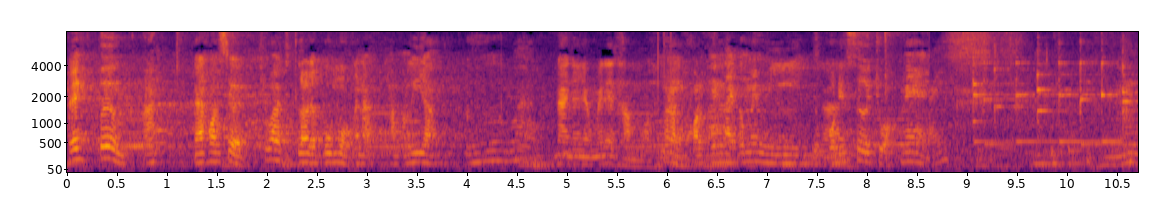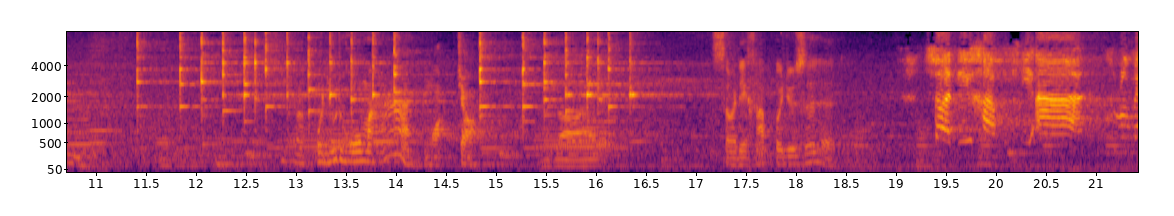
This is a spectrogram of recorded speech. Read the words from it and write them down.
เฮ้ยปื้มอะงานคอนเสิร์ตที่ว่าเราจะปูหมวกกันอะทำกันหรือยังเออว่าน่าจะยังไม่ได้ทำว่ะนั่นคอนเทนต์อะไรก็ไม่มีเดี๋ยวโปรดิวเซอร์จวกแน่อืมคุณยุโทรมาเหมาะเจาะเรียบร้อยสวัสดีครับโปรดิวเซอร์ สวัสดีค่ะคุณพีอาร์รู้ไหม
